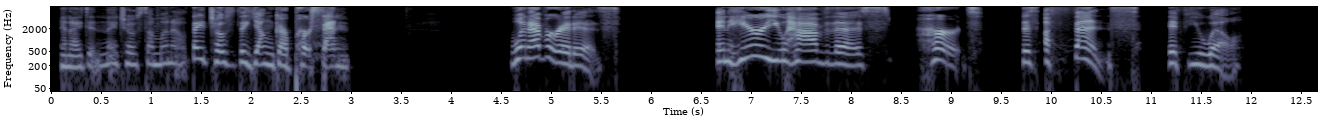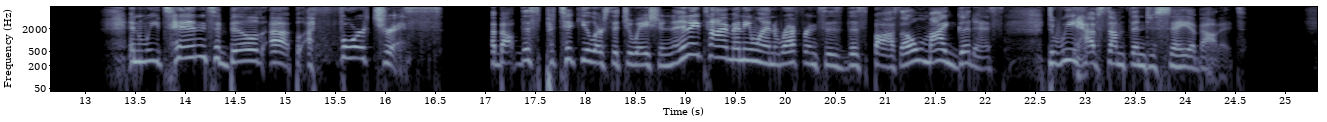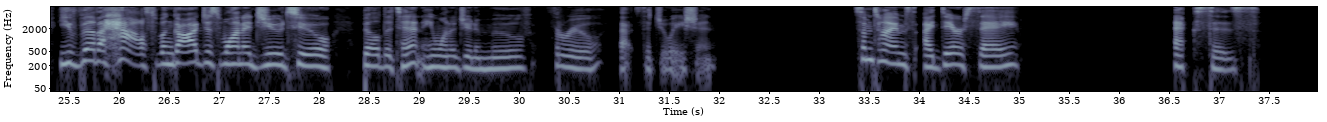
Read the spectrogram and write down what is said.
And I didn't. They chose someone else. They chose the younger person. Whatever it is. And here you have this hurt, this offense, if you will. And we tend to build up a fortress about this particular situation. Anytime anyone references this boss, oh my goodness, do we have something to say about it? You've built a house when God just wanted you to build a tent, He wanted you to move through that situation. Sometimes I dare say exes.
